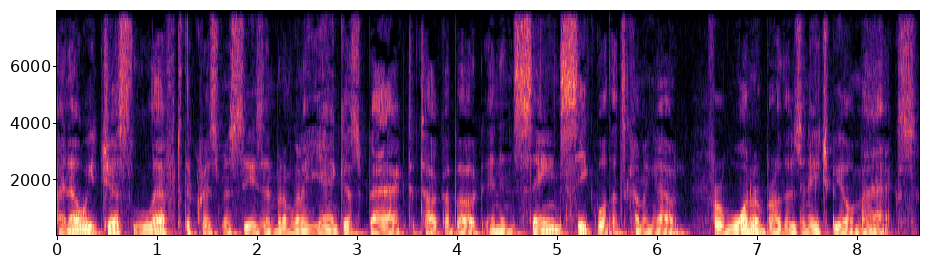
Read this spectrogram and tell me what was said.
I know we just left the Christmas season, but I'm going to yank us back to talk about an insane sequel that's coming out for Warner Brothers and HBO Max.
